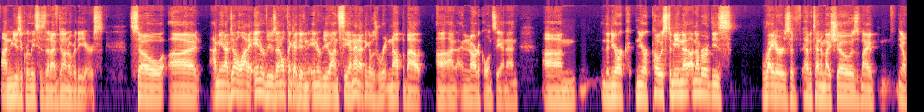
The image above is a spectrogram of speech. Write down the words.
on music releases that I've done over the years. So, uh, I mean, I've done a lot of interviews. I don't think I did an interview on CNN. I think it was written up about on, in an article in CNN. Um, the New York New York Post. I mean, a, a, number of these writers have, have attended my shows, my you know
